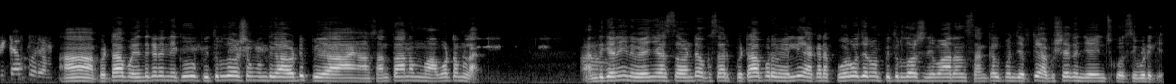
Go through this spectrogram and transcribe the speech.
పిఠాపురం. ఎందుకంటే నీకు పితృదోషం ఉంది కాబట్టి సంతానం అవ్వటంలే. అందుకని నువ్వేం చేస్తావంటే ఒకసారి పిఠాపురం వెళ్ళి అక్కడ పూర్వజన్మ పితృదోష నివారణ సంకల్పం చెప్పి అభిషేకం చేయించుకో శివుడికి.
